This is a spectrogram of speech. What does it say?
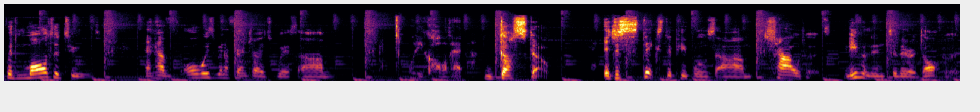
with multitudes, and have always been a franchise with um, what do you call that? Gusto. It just sticks to people's um, childhoods and even into their adulthood.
